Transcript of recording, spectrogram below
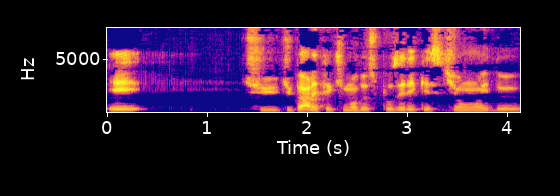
Et tu, tu parles effectivement de se poser des questions et de,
